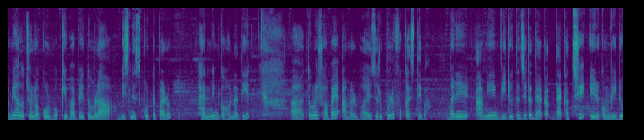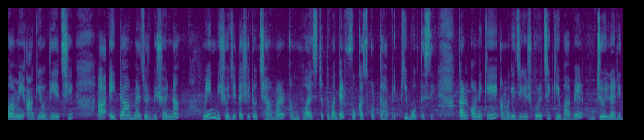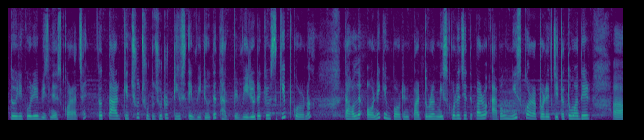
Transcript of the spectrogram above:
আমি আলোচনা করব কীভাবে তোমরা বিজনেস করতে পারো হ্যান্ডমেড গহনা দিয়ে। তোমরা সবাই আমার ভয়েসের উপরে ফোকাস দেবা। মানে আমি ভিডিওতে যেটা দেখা, দেখাচ্ছি, এরকম ভিডিও আমি আগেও দিয়েছি। এটা মেজর বিষয় না। মেইন বিষয় যেটা, সেটা হচ্ছে আমার ভয়েসটা তোমাদের ফোকাস করতে হবে। কি বলতেছি? কারণ অনেকেই আমাকে জিজ্ঞেস করেছে কীভাবে জুয়েলারি তৈরি করে বিজনেস করা যায়। তো তার কিছু ছোট ছোট টিপস এই ভিডিওতে থাকবে। ভিডিওটা কেউ স্কিপ করো না। তাহলে অনেক ইম্পর্টেন্ট পার্ট তোমরা মিস করে যেতে পারো এবং মিস করার পরে যেটা তোমাদের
